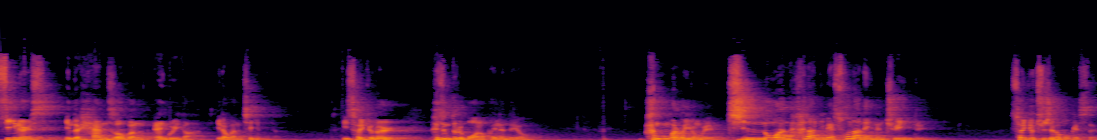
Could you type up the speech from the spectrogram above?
Sinners in the Hands of an Angry God 이라고 하는 책입니다. 이 설교를 회중들을 모아놓고 했는데요. 한국말로 이런 거예요. 진노한 하나님의 손 안에 있는 죄인들. 설교 주제가 뭐겠어요?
